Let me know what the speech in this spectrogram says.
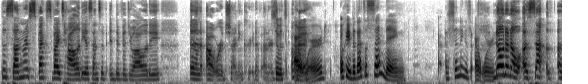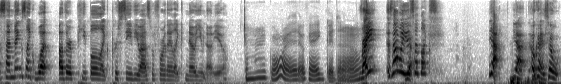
The sun respects vitality, a sense of individuality, and outward shining creative energy. So it's Okay. outward. Okay, but that's ascending. Ascending is outward. No, no, no. Ascend- ascending's like what other people like perceive you as before they like know you know you. Oh my god. Okay, good to know. Right? Is that what you Yeah. said, Lex? Yeah. Yeah. Okay. So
